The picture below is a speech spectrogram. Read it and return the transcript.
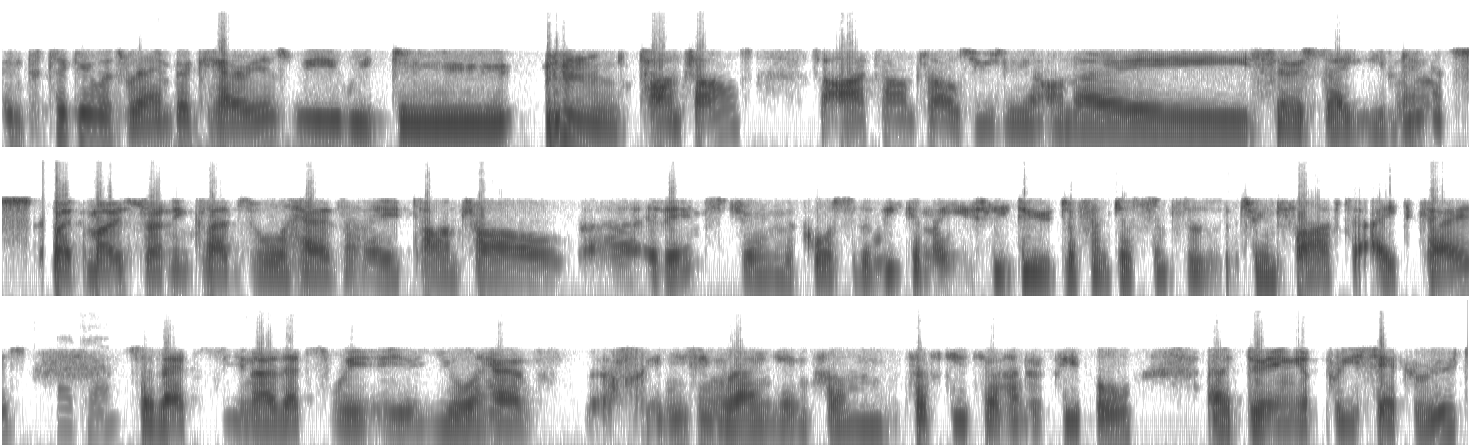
in particular with Randburg Harriers, we, we do time trials. So our time trials usually on a Thursday evening, but most running clubs will have a time trial uh, event during the course of the week, and they usually do different distances between five to eight k's. Okay. So that's you know that's where you'll have anything ranging from 50 to 100 people uh, doing a preset route.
